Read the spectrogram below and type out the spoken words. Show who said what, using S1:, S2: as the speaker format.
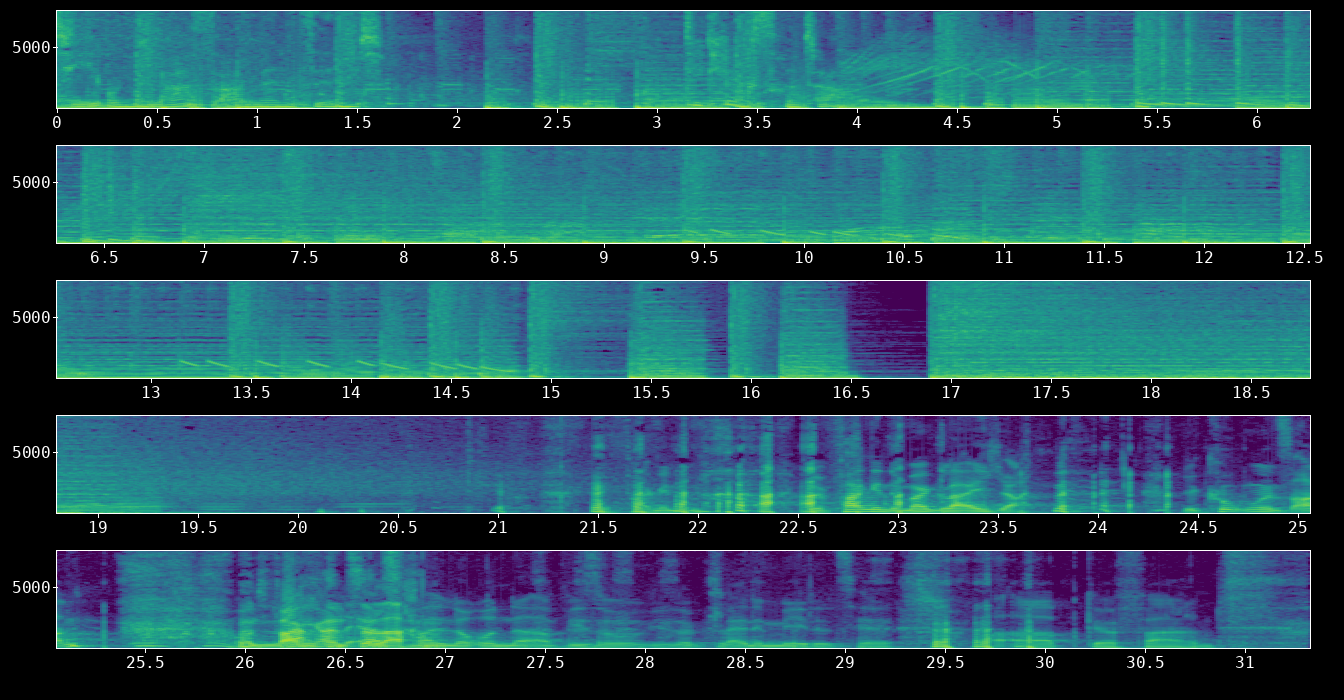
S1: Kati und Lars Ament sind die Glücksritter.
S2: Wir fangen, immer, wir fangen immer gleich an. Wir gucken uns an
S3: Und fangen an zu lachen.
S2: Mal eine Runde ab, wie so, wie so kleine Mädels. Hey. Abgefahren.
